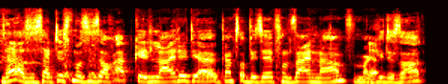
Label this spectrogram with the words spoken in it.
Ne? Also Sadismus ist auch abgeleitet, ja ganz offiziell von seinem Namen, von Marquis Ja.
